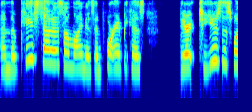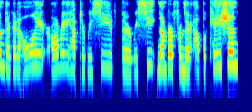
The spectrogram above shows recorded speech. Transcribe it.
and the case status online is important because they're to use this one, they're going to only already have to receive their receipt number from their application.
